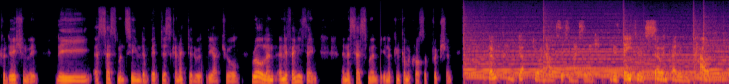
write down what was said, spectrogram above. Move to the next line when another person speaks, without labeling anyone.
traditionally the assessment seemed a bit disconnected with the actual role. And, and if anything, an assessment you know, can come across a friction.
Don't conduct your analysis in isolation because data is so incredibly powerful.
